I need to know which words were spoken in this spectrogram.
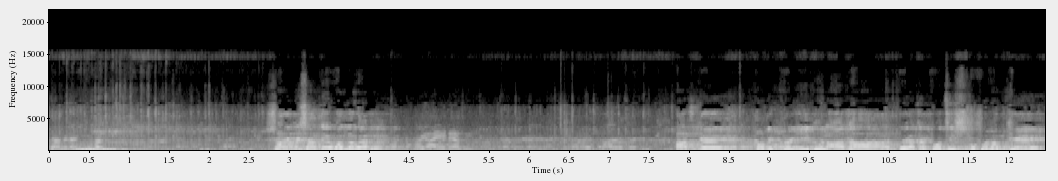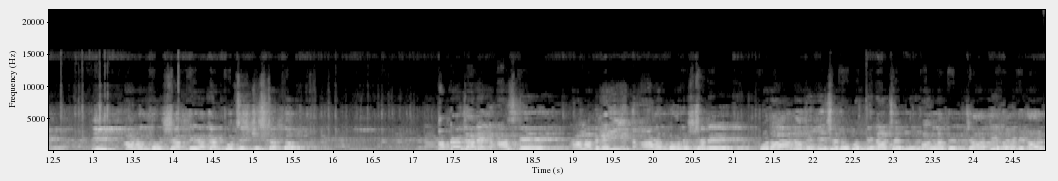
যাবে সংগ্রামী সাথী বন্ধুগণ আজকে পবিত্র ঈদ উল আজহা দুই হাজার পঁচিশ উপলক্ষে ঈদ আনন্দ উৎসব দুই হাজার পঁচিশ খ্রিস্টাব্দ। আপনারা জানেন আজকে আমাদের ঈদ আনন্দ অনুষ্ঠানে প্রধান অতিথি হিসেবে উপস্থিত আছেন বাংলাদেশ জাতীয়তাবাদী দল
